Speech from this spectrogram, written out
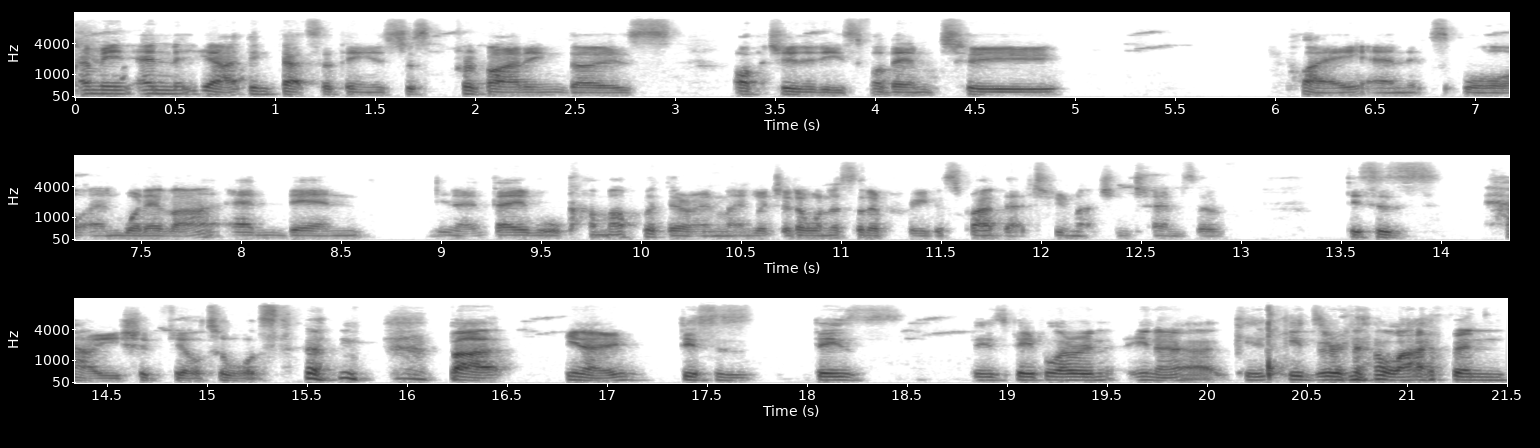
I mean, and yeah, I think that's the thing is just providing those opportunities for them to play and explore and whatever, and then you know they will come up with their own language. I don't want to sort of pre-describe that too much in terms of this is how you should feel towards them, but you know this is these these people are in you know kids are in her life and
